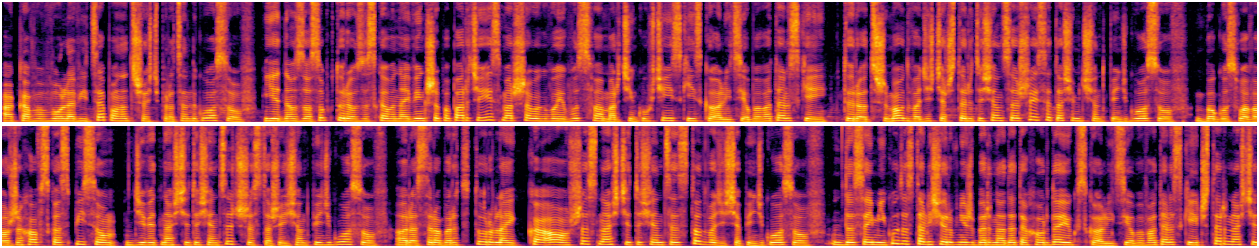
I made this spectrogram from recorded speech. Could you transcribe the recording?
a KWW Lewica ponad 6% głosów. Jedną z osób, które uzyskały największe poparcie jest marszałek województwa Marcin Kuchciński z Koalicji Obywatelskiej, który otrzymał 24 685 głosów, Bogusława Orzechowska z PiSu 19 365 głosów oraz Robert Turlej KO 16 125 głosów. Do Sejmiku dostali się również Bernadetta Hordejuk z Koalicji Obywatelskiej 14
